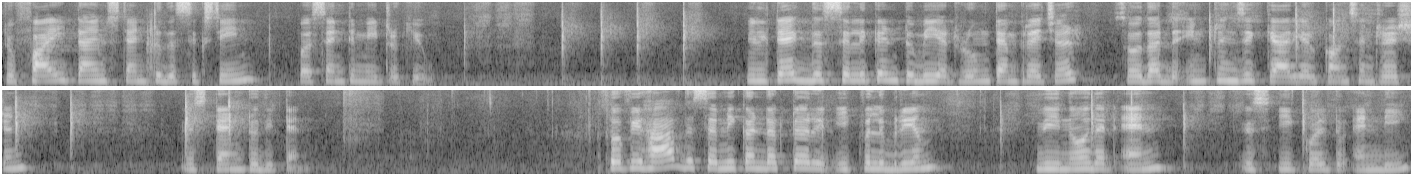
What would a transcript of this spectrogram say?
to 5 times 10 to the 16 per centimeter cube. We will take this silicon to be at room temperature. So, that the intrinsic carrier concentration is 10 to the 10. So, if you have the semiconductor in equilibrium, we know that n is equal to n d,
